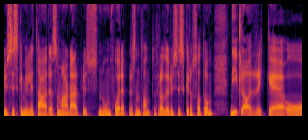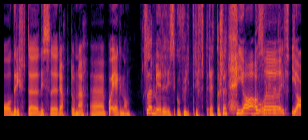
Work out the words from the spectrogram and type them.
russiske militære som er der, pluss noen få representanter fra det russiske Rosatom, de klarer ikke å drifte disse reaktorene på egen hånd. Så det er mer risikofylt drift, rett og slett? Ja, altså, drift? Ja,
